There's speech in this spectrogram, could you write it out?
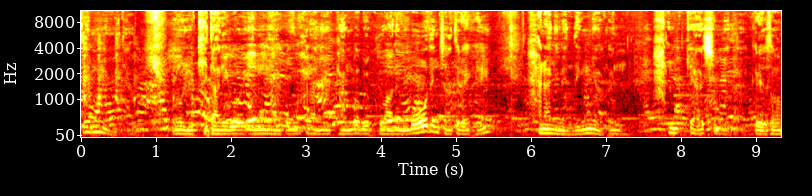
때문입니다. 오늘 기다리고 인내하고 하나님의 방법을 구하는 모든 자들에게 하나님의 능력은 함께 하십니다. 그래서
